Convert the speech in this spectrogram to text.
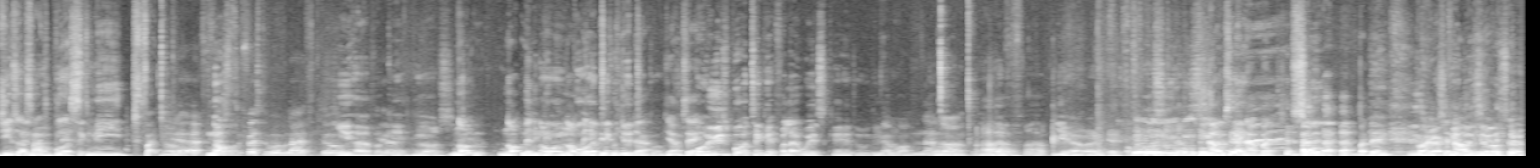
Jesus has blessed me. to fi- Yeah, No. fest- Festival of Life still. You have, Yeah. okay. Who else? Not not many No people. Not many people do that. Do you know what I'm saying? Well, who's bought a ticket for like Wizkid? All these? Never. No. No. I have, I have. You have, okay. Of course you does. know what I'm saying? Nah, but so, but then branching out, as yeah, well. so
